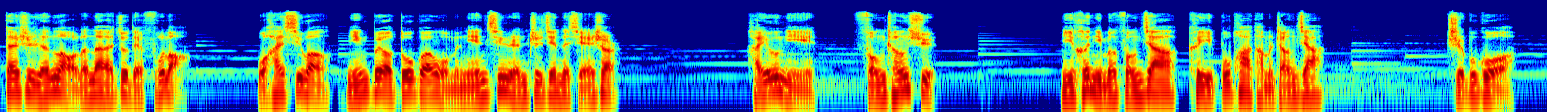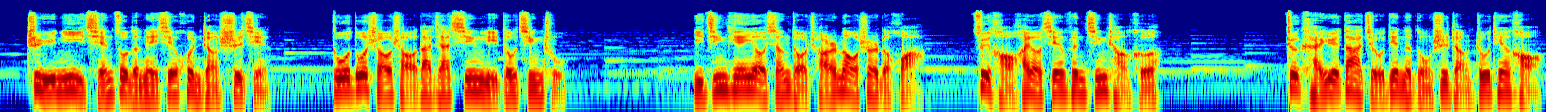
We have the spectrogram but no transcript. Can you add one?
但是人老了呢，就得服老。我还希望您不要多管我们年轻人之间的闲事儿。还有你，冯昌旭，你和你们冯家可以不怕他们张家。只不过，至于你以前做的那些混账事情，多多少少大家心里都清楚。你今天要想找茬儿闹事儿的话，最好还要先分清场合。这凯悦大酒店的董事长周天浩。”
